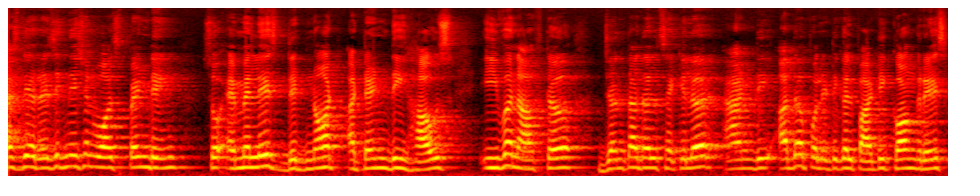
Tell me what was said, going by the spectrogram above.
as their resignation was pending so M L As did not attend the house even after Janata Dal secular and the other political party Congress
